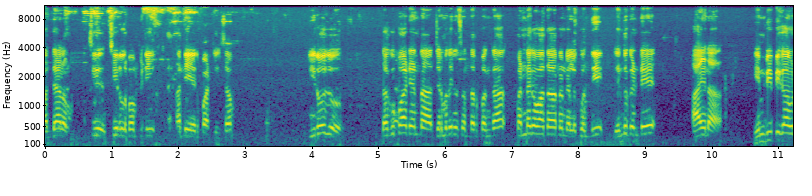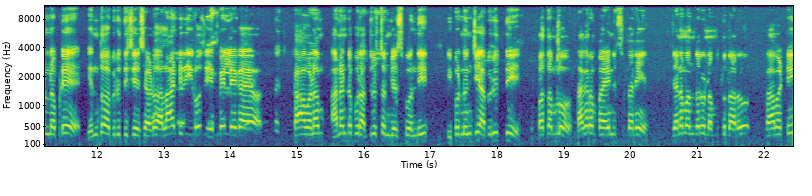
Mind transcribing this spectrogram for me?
మధ్యాహ్నం చీరల పంపిణీ అన్ని ఏర్పాటు చేశాం. ఈరోజు దగ్గుపాటి అన్న జన్మదిన సందర్భంగా పండగ వాతావరణం నెలకొంది. ఎందుకంటే ఆయన ఎంబీపీగా ఉన్నప్పుడే ఎంతో అభివృద్ధి చేశాడు. అలాంటిది ఈరోజు ఎమ్మెల్యేగా కావడం అనంతపురం అదృష్టం చేసుకుంది. ఇప్పటి నుంచి అభివృద్ధి పథంలో నగరం పయనిస్తుందని జనమందరూ నమ్ముతున్నారు. కాబట్టి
